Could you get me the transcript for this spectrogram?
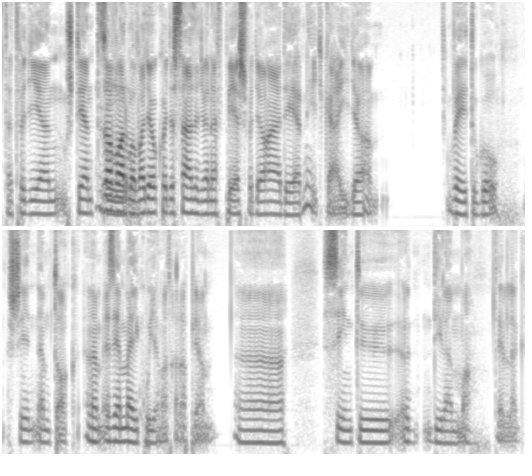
Tehát, hogy ilyen, most ilyen zavarba vagyok, hogy a 140 FPS vagy a HDR 4K így a way to go. És így nem tudok, nem, ez ilyen melyik ujjamat harapjam uh, szintű dilemma, tényleg.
